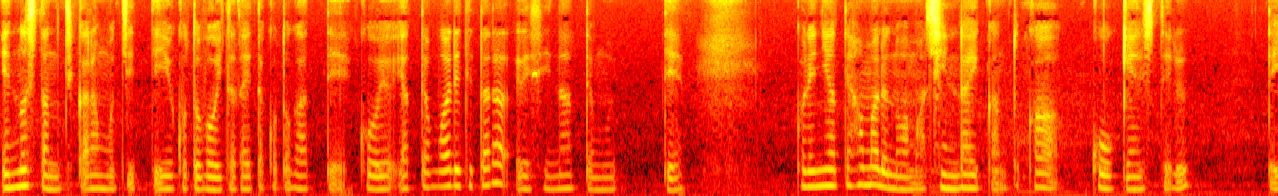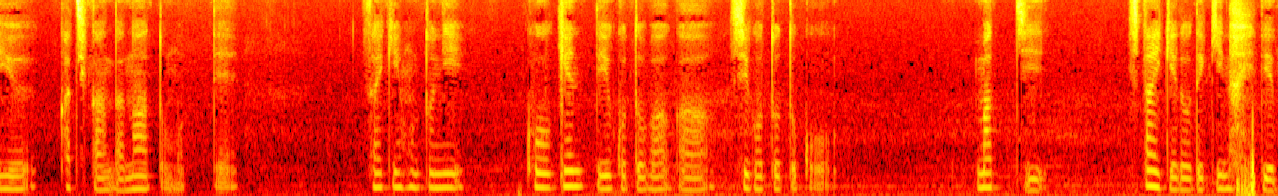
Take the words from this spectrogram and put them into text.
縁の下の力持ちっていう言葉をいただいたことがあってこうやって思われてたら嬉しいなって思ってこれに当てはまるのはま信頼感とか貢献してるっていう価値観だなと思って最近本当に貢献っていう言葉が仕事とこうマッチしたいけどできないっていう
